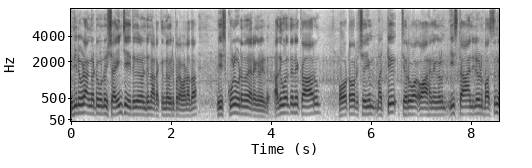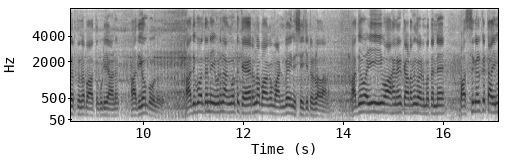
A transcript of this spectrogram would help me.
ഇതിലൂടെ അങ്ങോട്ടും ഇങ്ങോട്ടും ഷൈൻ ചെയ്തുകൊണ്ട് നടക്കുന്ന ഒരു പ്രവണത ഈ സ്കൂൾ വിടുന്ന നേരങ്ങളുണ്ട് അതുപോലെ തന്നെ കാറും ഓട്ടോറിക്ഷയും മറ്റ് ചെറു വാഹനങ്ങളും ഈ സ്റ്റാൻഡിലൂടെ ബസ് നിർത്തുന്ന ഭാഗത്തു കൂടിയാണ് അധികം പോകുന്നത്. അതുപോലെ തന്നെ ഇവിടുന്ന് അങ്ങോട്ട് കയറുന്ന ഭാഗം വൺ വേ നിശ്ചയിച്ചിട്ടുള്ളതാണ്. അതുവഴി ഈ വാഹനങ്ങൾ കടന്നു വരുമ്പോൾ തന്നെ ബസ്സുകൾക്ക് ടൈം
